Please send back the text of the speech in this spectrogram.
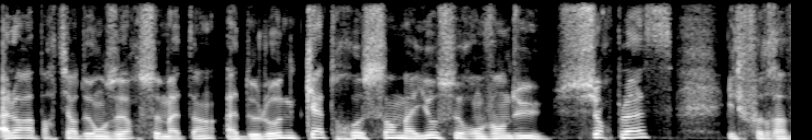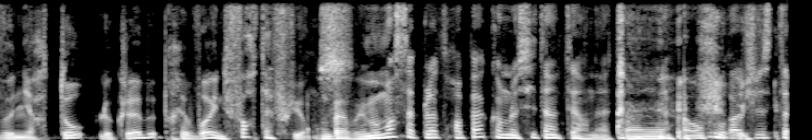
Alors à partir de 11h ce matin, à Delaune, 400 maillots seront vendus sur place. Il faudra venir tôt. Le club prévoit une forte affluence. Bah oui, mais moi ça plantera pas comme le site internet. Hein. On pourra juste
